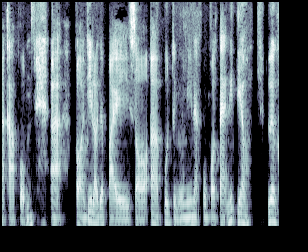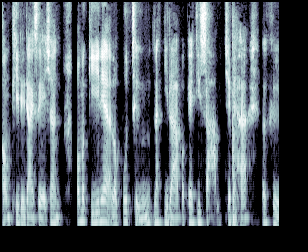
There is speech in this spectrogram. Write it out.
นะครับผมอ่าก่อนที่เราจะไปสออพูดถึงตรงนี้เนี่ยผมขอแตะนิดเดียวเรื่องของ periodization เพราะเมื่อกี้เนี่ยเราพูดถึงนักกีฬาประเภทที่ 3 ใช่ไหมฮะ ก็คือ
